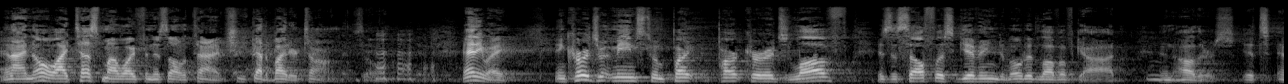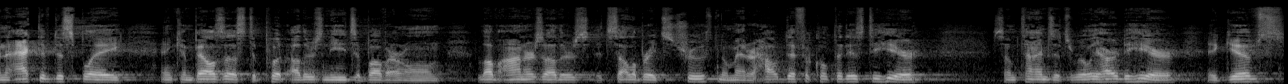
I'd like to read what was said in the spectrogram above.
And I know I test my wife in this all the time. She's got to bite her tongue. So, anyway, encouragement means to impart, impart courage. Love is the selfless, giving, devoted love of God and mm-hmm. others. It's an active display and compels us to put others' needs above our own. Love honors others. It celebrates truth, no matter how difficult it is to hear. Sometimes it's really hard to hear. It gives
